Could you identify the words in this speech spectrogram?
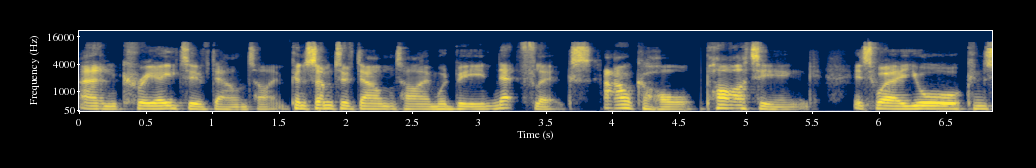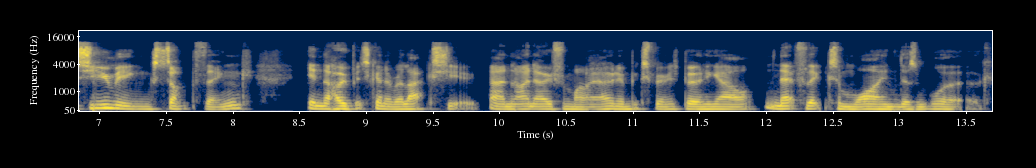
and creative downtime. Consumptive downtime would be Netflix, alcohol, partying. It's where you're consuming something in the hope it's going to relax you. And I know from my own experience burning out, Netflix and wine doesn't work.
